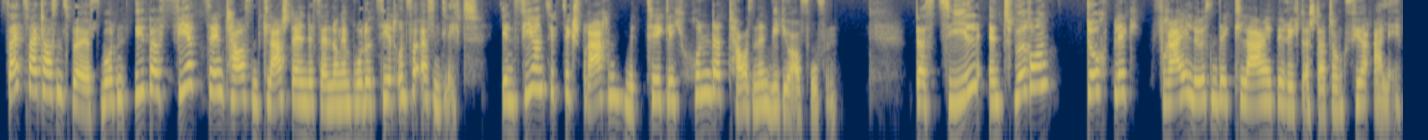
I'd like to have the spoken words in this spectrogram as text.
Seit 2012 wurden über 14.000 klarstellende Sendungen produziert und veröffentlicht. In 74 Sprachen mit täglich Hunderttausenden Videoaufrufen. Das Ziel, Entwirrung, Durchblick, freilösende, klare Berichterstattung für alle.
